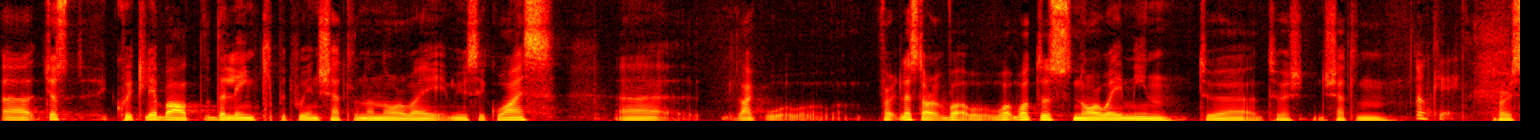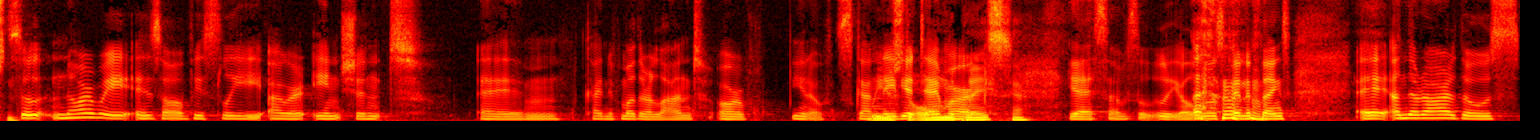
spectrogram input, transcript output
uh, just quickly about the link between Shetland and Norway, music-wise. Uh, like, w- for, let's start. What, what, what does Norway mean to a to a Shetland okay person? So Norway is obviously our ancient um, kind of motherland, or you know, Scandinavia, to own the Denmark. place. Yeah. Yes, absolutely, all those kind of things. Uh, and there are those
